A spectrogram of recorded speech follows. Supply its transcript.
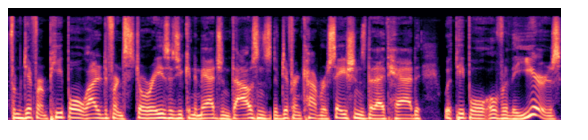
from different people, a lot of different stories, as you can imagine, thousands of different conversations that I've had with people over the years.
